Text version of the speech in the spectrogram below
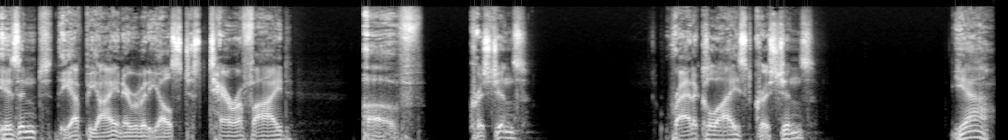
Isn't the FBI and everybody else just terrified of Christians? Radicalized Christians? Yeah.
